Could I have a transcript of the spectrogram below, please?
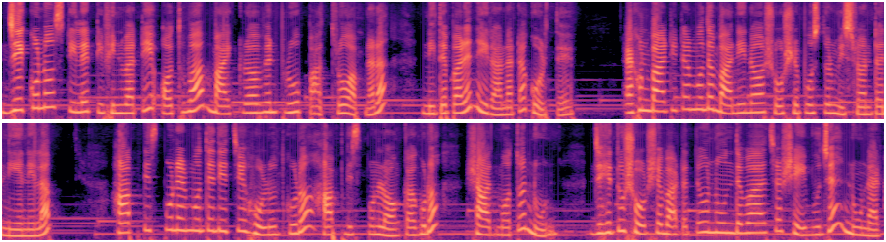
যে কোনো স্টিলের টিফিন বাটি অথবা মাইক্রো ওভেন প্রুফ পাত্র আপনারা নিতে পারেন এই রান্নাটা করতে। এখন বাটিটার মধ্যে বানিয়ে নেওয়া সর্ষে পোস্তর মিশ্রণটা নিয়ে নিলাম। হাফ টিস্পুনের মধ্যে দিচ্ছি হলুদ গুঁড়ো, হাফ টিস্পুন লঙ্কা গুঁড়ো, স্বাদ মতো নুন। যেহেতু সর্ষে বাটাতেও নুন দেওয়া আছে, সেই বুঝে নুন অ্যাড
